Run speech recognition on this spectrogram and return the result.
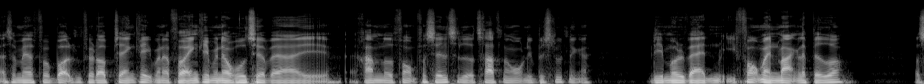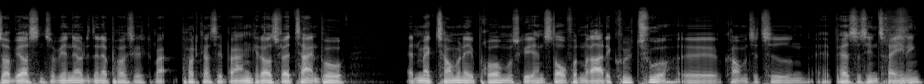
altså med at få bolden ført op til angriberne, og få angriberne overhovedet til at være, øh, ramme noget form for selvtillid og træffe nogle ordentlige beslutninger. Fordi det må være en, i form af en mangel af bedre. Og så har vi også, som vi har nævnt i den her podcast, podcast i banken, kan det også være et tegn på, at McTominay prøver måske, han står for den rette kultur, øh, kommer til tiden, øh, passer sin træning.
